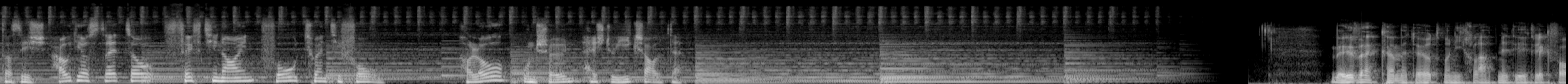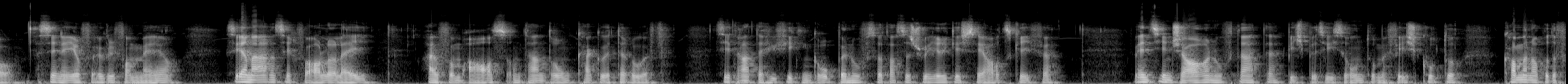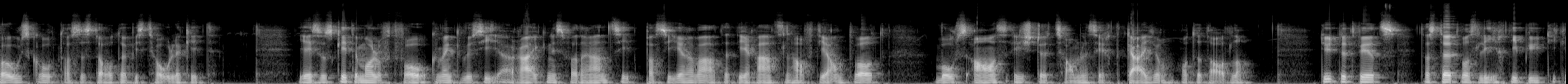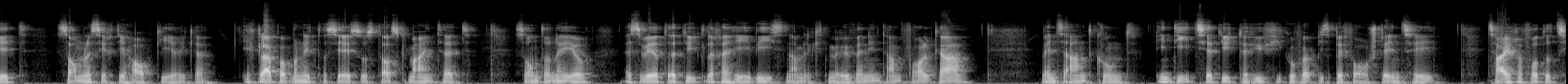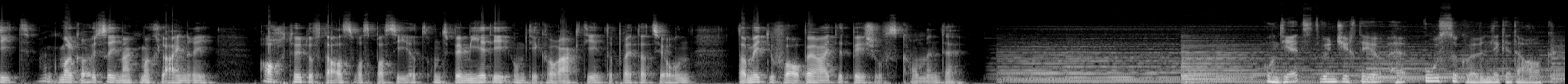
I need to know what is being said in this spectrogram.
Das ist Audiostretto 59424. Hallo und schön hast du eingeschaltet. Möwen kommen dort, wo ich lebe, nicht wirklich vor. Es sind eher Vögel vom Meer. Sie ernähren sich von allerlei, auch vom Aas und haben darum keinen guten Ruf. Sie treten häufig in Gruppen auf, sodass es schwierig ist, sie anzugreifen. Wenn sie in Scharen auftreten, beispielsweise rund um einen Fischkutter, kann man aber davon ausgehen, dass es dort etwas zu holen gibt. Jesus geht einmal auf die Frage, wenn gewisse Ereignisse von der Endzeit passieren werden, die rätselhafte Antwort, wo es Aas ist, dort sammeln sich die Geier oder die Adler. Deutet wird es, dass dort, wo es leichte Beute gibt, sammeln sich die Habgierigen. Ich glaube aber nicht, dass Jesus das gemeint hat, sondern eher, es wird ein deutlicher Hinweis, nämlich die Möwen in diesem Fall geben, wenn es Ende kommt. Indizien deuten häufig auf etwas Bevorstehendes hin. Zeichen von der Zeit, manchmal größere, manchmal kleinere. Acht heute auf das, was passiert und bemühe dich um die korrekte Interpretation, damit du vorbereitet bist aufs Kommende. Und jetzt wünsche ich dir einen außergewöhnlichen Tag.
